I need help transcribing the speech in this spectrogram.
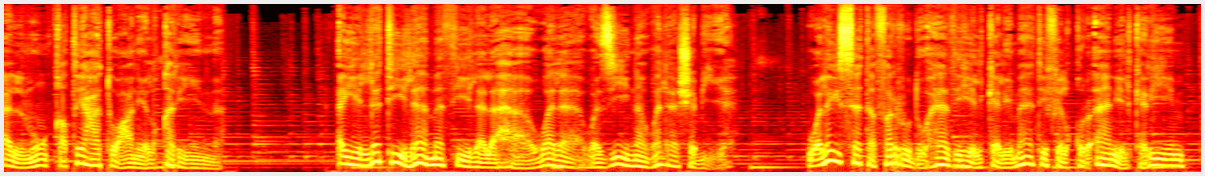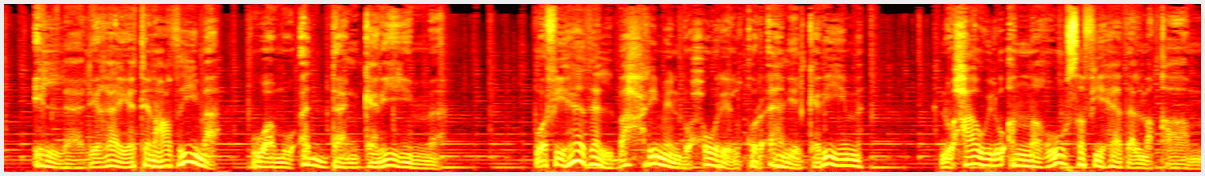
المنقطعة عن القرين أي التي لا مثيل لها ولا وزين ولا شبيه. وليس تفرد هذه الكلمات في القرآن الكريم إلا لغاية عظيمة. ومؤدى كريم. وفي هذا البحر من بحور القرآن الكريم نحاول أن نغوص في هذا المقام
